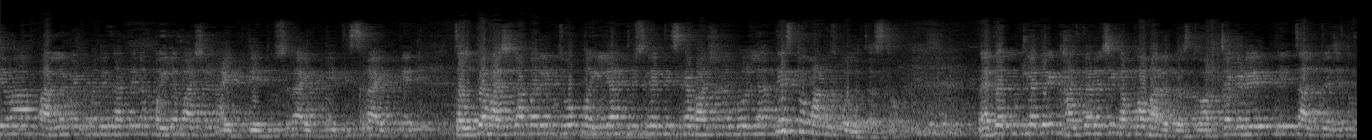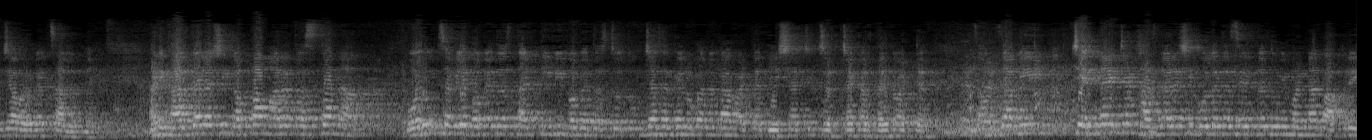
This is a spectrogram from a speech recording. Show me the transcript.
जेव्हा पार्लमेंटमध्ये जाते ना पहिलं भाषण ऐकते दुसरं ऐकते तिसरं ऐकते. चौथ्या भाषणापर्यंत जो पहिल्या दुसऱ्या तिसऱ्या भाषणात बोलला तेच तो माणूस बोलत असतो. नाहीतर कुठल्या तरी खासदाराशी गप्पा मारत असतो. आमच्याकडे ते चालतं जे तुमच्या वर्गात चालत नाही. आणि खासदाराशी गप्पा मारत असताना वरून सगळे बघत असतात टीव्ही बघत असतो. तुमच्यासारख्या लोकांना काय वाटतं? देशाची चर्चा करतायत वाटतं. समजा मी चेन्नईच्या खासदाराशी बोलत असेल तर तुम्ही म्हणणार बापरे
